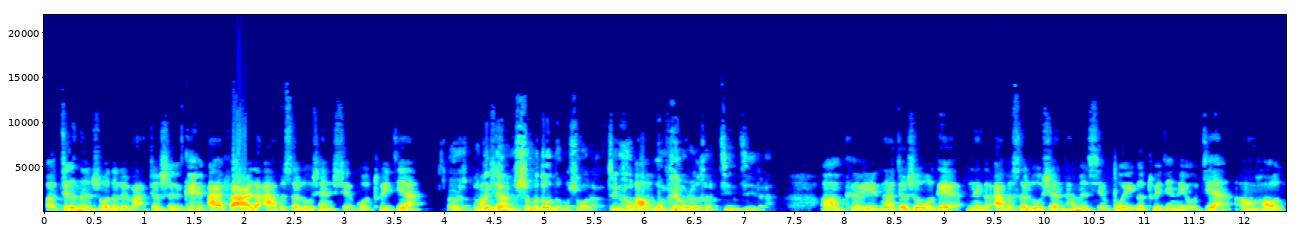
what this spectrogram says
呃这个能说的对吧？就是给 iFire 的 App Solution 写过推荐。呃，我跟你讲，什么都能说的，这个我、哦我没有任何禁忌的。哦，可以，那就是我给那个 App Solution 他们写过一个推荐的邮件，然后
